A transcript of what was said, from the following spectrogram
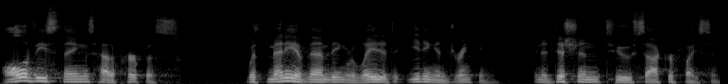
All of these things had a purpose, with many of them being related to eating and drinking, in addition to sacrificing.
